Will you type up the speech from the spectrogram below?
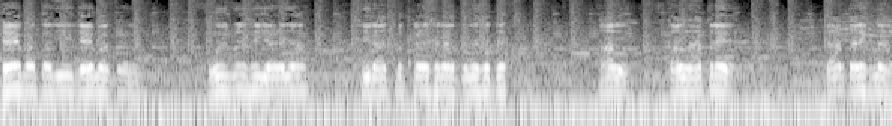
જય માતાજી, જય માતાણી હું ઇન્દ્રસિંહ જાડેજા, શ્રી રાજપૂત કળેશના પ્રદેશ અધ્યક્ષ. હાલ, કાલ રાત્રે ચાર તારીખના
